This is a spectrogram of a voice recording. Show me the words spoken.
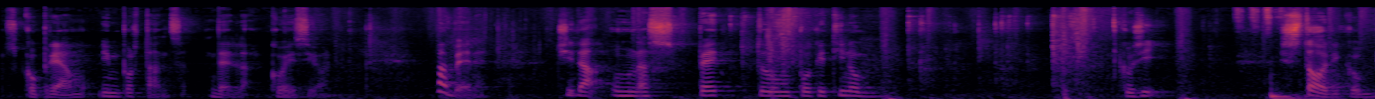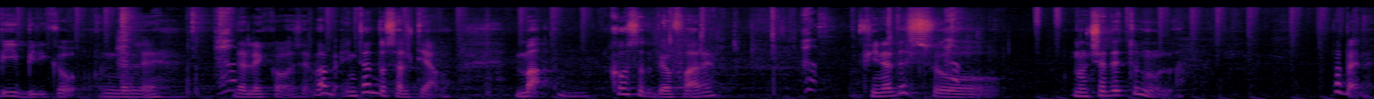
scopriamo l'importanza della coesione. Va bene, ci dà un aspetto un pochettino così storico, biblico delle, delle cose. Vabbè, intanto saltiamo. Ma cosa dobbiamo fare? Fino adesso non ci ha detto nulla. Va bene,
